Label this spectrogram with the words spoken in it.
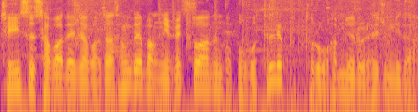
제이스 잡아내자마자 상대방이 백도하는 거 보고 텔레포트로 합류를 해줍니다.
